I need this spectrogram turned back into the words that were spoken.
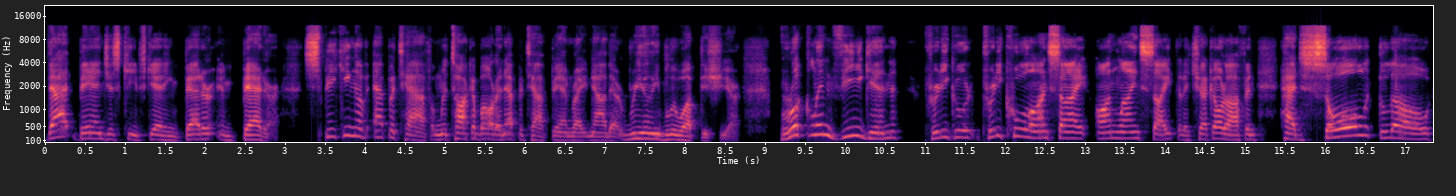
That band just keeps getting better and better. Speaking of Epitaph, I'm going to talk about an Epitaph band right now that really blew up this year. Brooklyn Vegan pretty good, pretty cool on-site online site that I check out often, had Soul Glo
